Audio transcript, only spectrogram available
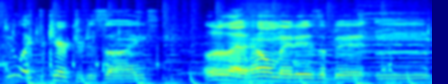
I do like the character designs. Although that helmet is a bit, mm,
